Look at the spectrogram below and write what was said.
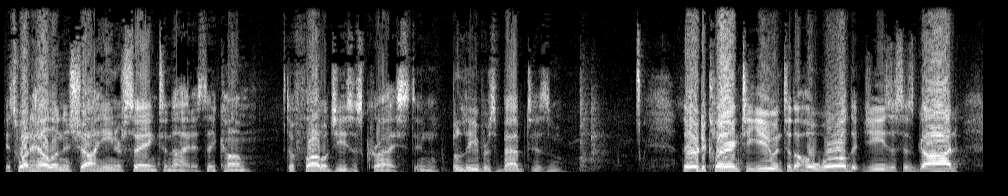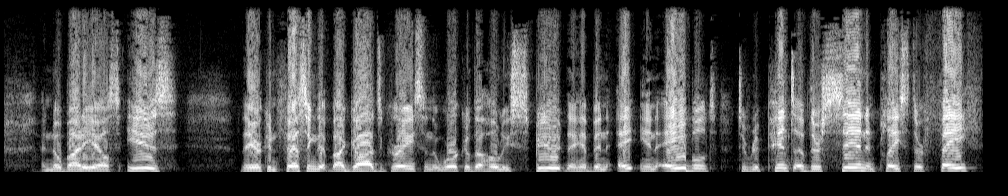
It's what Helen and Shaheen are saying tonight as they come to follow Jesus Christ in believers' baptism. They are declaring to you and to the whole world that Jesus is God and nobody else is. They are confessing that by God's grace and the work of the Holy Spirit, they have been a- enabled to repent of their sin and place their faith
